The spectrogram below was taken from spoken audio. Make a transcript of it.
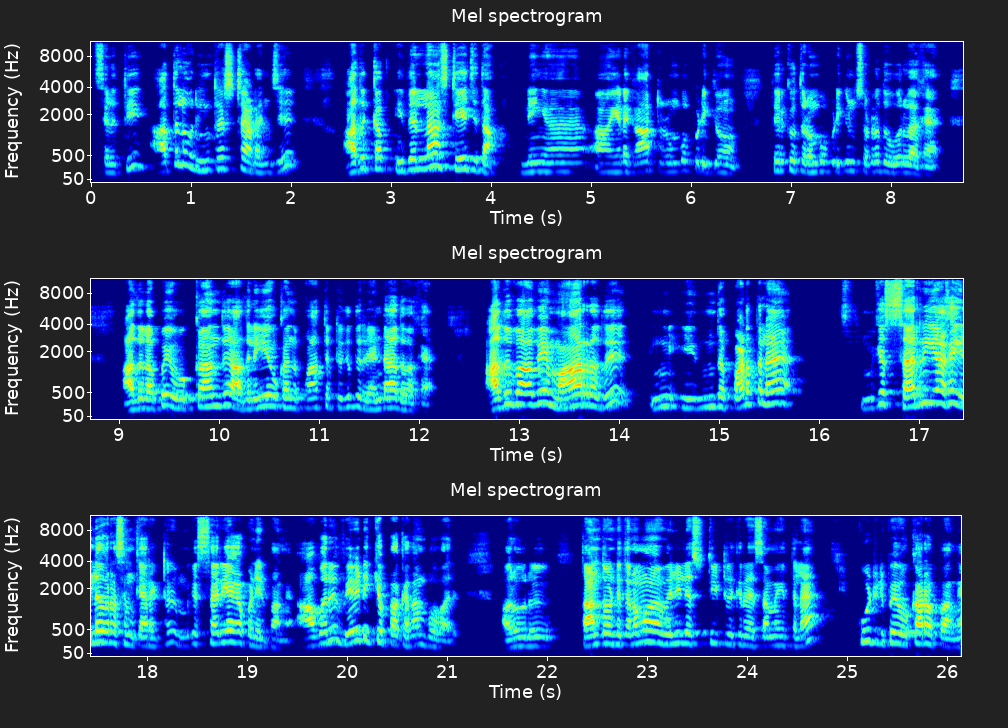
செலுத்தி அதுல ஒரு இன்ட்ரெஸ்ட் அடைஞ்சு அதுக்கப் இதெல்லாம் ஸ்டேஜ் தான். நீங்க எனக்கு ஆர்ட் ரொம்ப பிடிக்கும் தெருக்கூத்து ரொம்ப பிடிக்கும்னு சொல்றது ஒரு வகை. அதுல போய் உட்காந்து அதுலயே உட்காந்து பார்த்துட்டு இருக்குது ரெண்டாவது வகை. அதுவாவே மாறுறது இந்த- இந்த படத்துல மிக சரியாக இளவரசன் கேரக்டர் மிக சரியாக பண்ணியிருப்பாங்க அவரு வேடிக்கை பார்க்க தான் போவாரு. அவர் ஒரு தான் தோண்டித்தனமா வெளியில சுத்திட்டு இருக்கிற சமயத்துல கூட்டிட்டு போய் உட்கார வைப்பாங்க.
